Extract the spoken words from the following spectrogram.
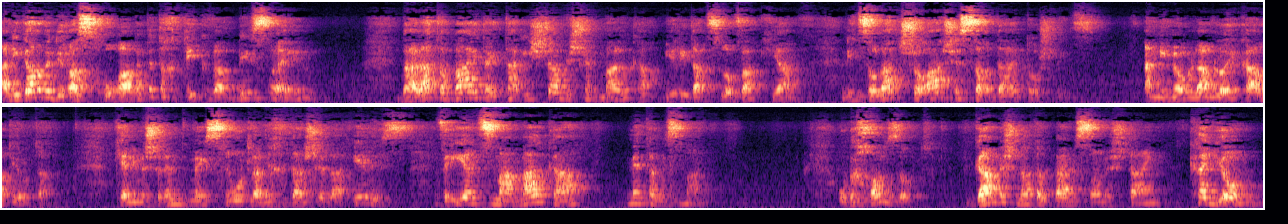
אני גר בדירה שכורה בפתח תקווה, בישראל. בעלת הבית הייתה אישה בשם מלכה, ילידת סלובקיה, ניצולת שואה ששרדה את אושוויץ. אני מעולם לא הכרתי אותה, כי אני משלם דמי שכירות לנכדה שלה, איריס, והיא עצמה, מלכה, מתה מזמן. ובכל זאת, גם בשנת 2022, כיום,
